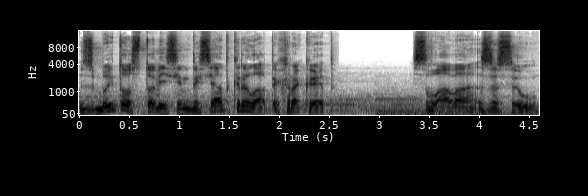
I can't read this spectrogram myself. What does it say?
Збито 180 крилатих ракет. Слава ЗСУ.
